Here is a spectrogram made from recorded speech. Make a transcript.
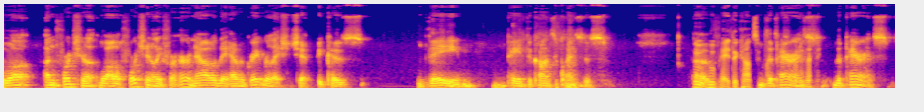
Well, unfortunately, well, fortunately for her, now they have a great relationship because they paid the consequences. Who, who paid the The consequences? The parents, the parents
